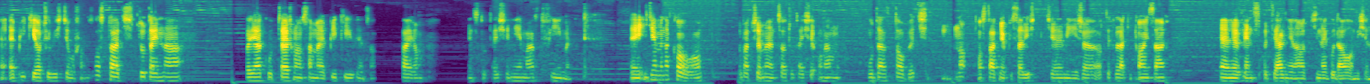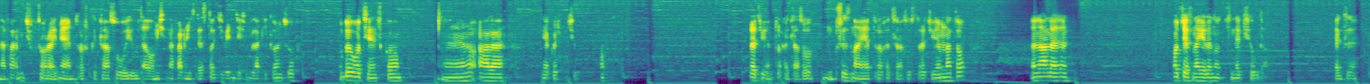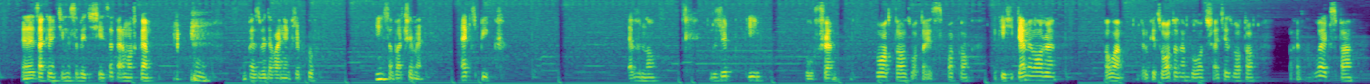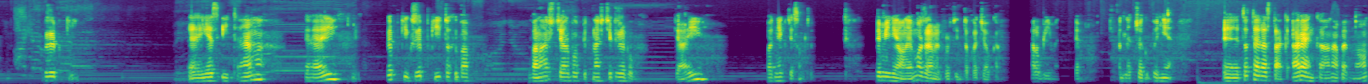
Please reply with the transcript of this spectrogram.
E- Epiki oczywiście muszą zostać. Tutaj na Rojaku też mam same epiki, więc one zostają. Więc tutaj się nie martwimy. E, Idziemy na koło. Zobaczymy, co tutaj się u nam uda zdobyć. No, ostatnio pisaliście mi, że o tych Lucky Coinsach, e, więc specjalnie na odcinek udało mi się nafarmić. Wczoraj miałem troszkę czasu i udało mi się nafarmić te 190 Lucky Coinsów. Było ciężko, e, no ale jakoś mi się udało. Straciłem trochę czasu, przyznaję, trochę czasu straciłem na to, no ale chociaż na jeden odcinek się udało. Także e, zakręcimy sobie dzisiaj za darmożkę, bez wydawania grzybków i zobaczymy. Expik, drewno, grzybki, dusze, złoto, złoto jest spoko, jakieś itemy może, koła, drugie złoto tam było, trzecie złoto, trochę znowu expa, grzybki. E, Jest item, Okej. Grzybki, grzybki to chyba 12 albo 15 grzybów. Dzisiaj. Ładnie, gdzie są te 3 miliony? Możemy wrócić do kociołka. Robimy. A dlaczego by nie? E, To teraz tak, arenka na pewno.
